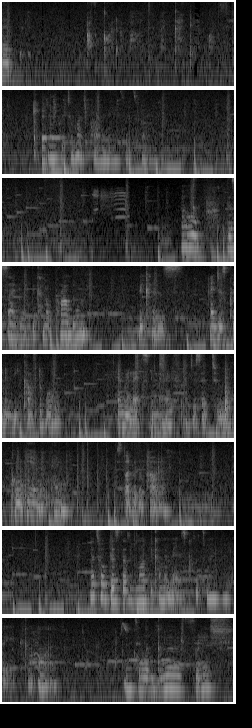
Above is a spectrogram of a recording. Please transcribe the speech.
I forgot about my goddamn concealer I didn't put too much powder there so it's fine. I hope this side won't become a problem because I just couldn't be comfortable and relax in life. I just had to go in and start with the powder. Let's hope this does not become a mess because it's my birthday. Come on. Need to look good fresh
